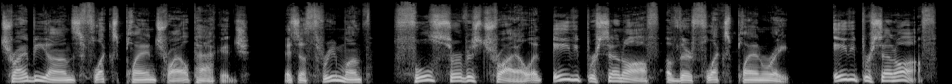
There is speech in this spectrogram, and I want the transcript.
Try Beyond's Flex Plan trial package. It's a three month full service trial at 80% off of their Flex Plan rate. 80% off.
